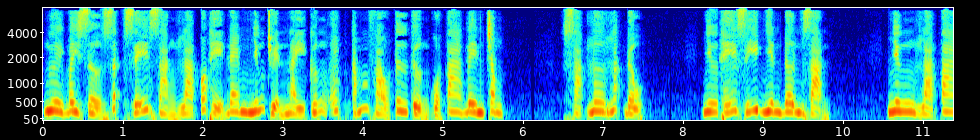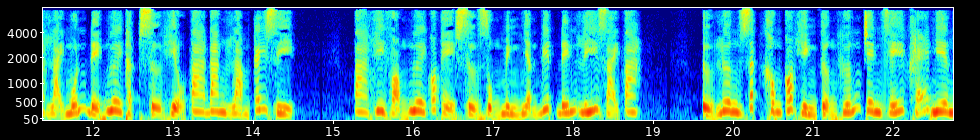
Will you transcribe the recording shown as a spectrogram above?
Ngươi bây giờ rất dễ dàng là có thể đem những chuyện này cứng ép cắm vào tư tưởng của ta bên trong. Sạc lơ lắc đầu. Như thế dĩ nhiên đơn giản. Nhưng là ta lại muốn để ngươi thật sự hiểu ta đang làm cái gì. Ta hy vọng ngươi có thể sử dụng mình nhận biết đến lý giải ta. Tử lương rất không có hình tượng hướng trên ghế khẽ nghiêng.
